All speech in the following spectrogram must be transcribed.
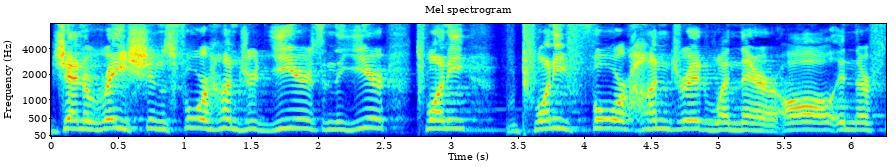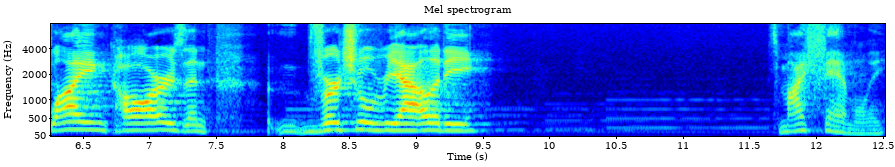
Generations, 400 years, in the year 20, 2400, when they're all in their flying cars and virtual reality, it's my family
